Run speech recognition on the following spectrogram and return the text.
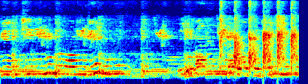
Bugün kimin doğum günü? Livan'ın doğum günü.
